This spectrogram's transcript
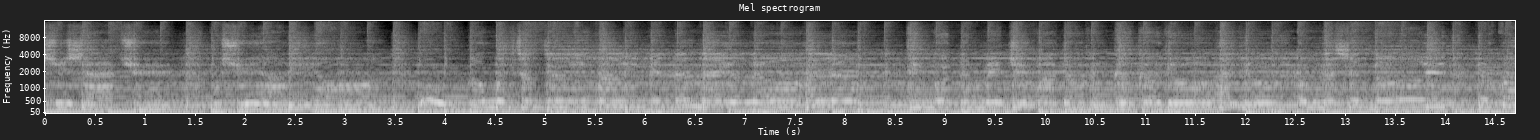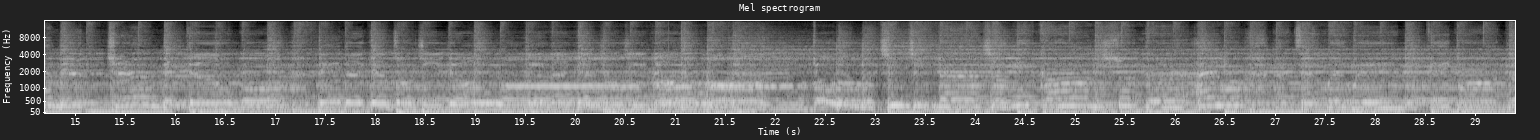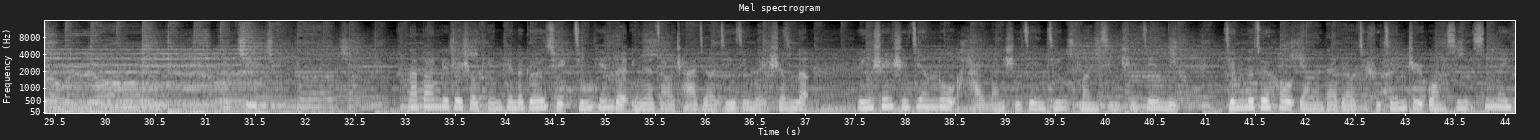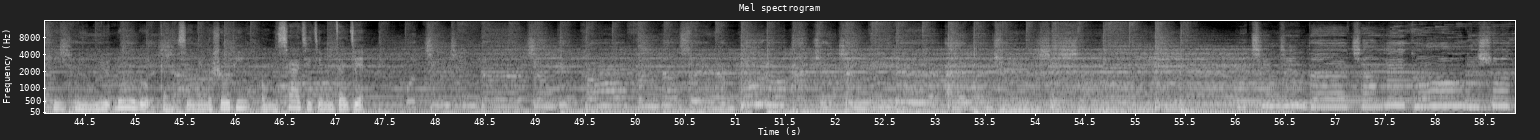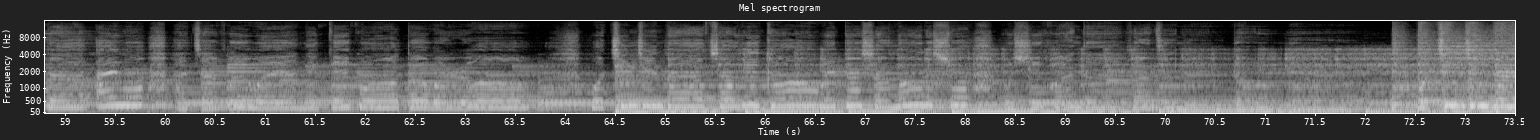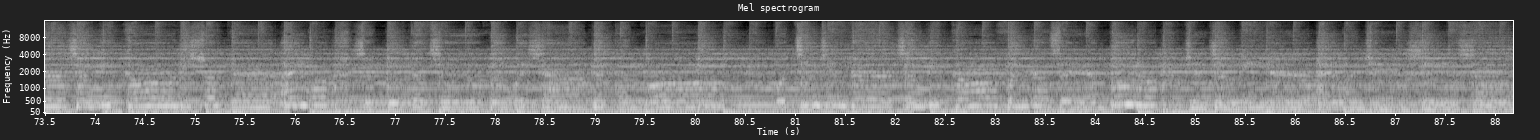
续下去不需要理由。哦我唱着你话里面的奶油流啊流，听过的每句话都很可口又啊又。哦，那些多余伴着这首甜甜的歌曲，今天的音乐早茶就要接近尾声了。林深时见鹿，海蓝时见鲸，梦醒时见你。节目的最后，亚楠代表技术监制王鑫新媒体名誉露露，感谢您的收听，我们下期节目再见。喜欢的样子你都我轻轻的尝一口，你说的爱我，舍不得吃，会微笑的糖果。我轻轻的尝一口，分量虽然不多，却将你的爱完全吸收。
